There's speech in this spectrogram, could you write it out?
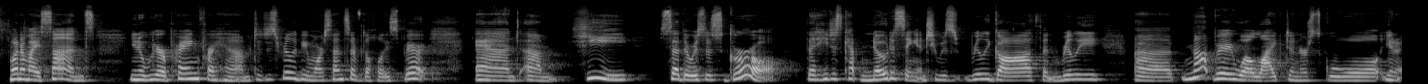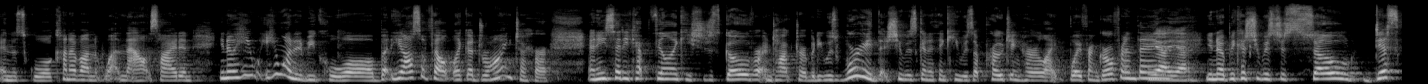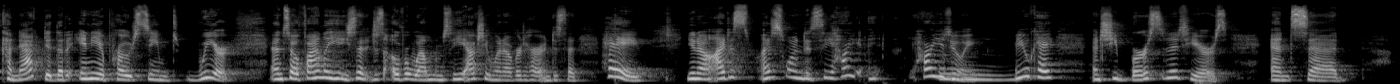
one of my sons. You know, we were praying for him to just really be more sensitive to the Holy Spirit, and um, he said there was this girl that he just kept noticing and she was really goth and really uh, not very well liked in her school you know in the school kind of on, on the outside. And you know he, he wanted to be cool but he also felt like a drawing to her. And he said he kept feeling like he should just go over and talk to her but he was worried that she was going to think he was approaching her like boyfriend girlfriend thing. Yeah yeah. You know because she was just so disconnected that any approach seemed weird. And so finally he said it just overwhelmed him. So he actually went over to her and just said hey you know i just i just wanted to see how you how are you doing? Mm. Are you okay? And she burst into tears and said,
